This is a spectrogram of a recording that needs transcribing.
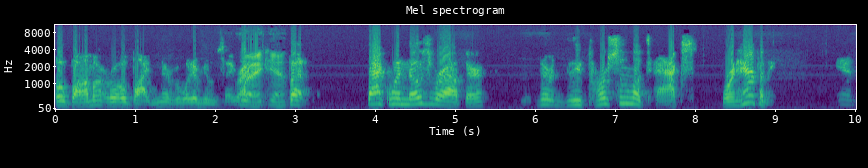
Obama or Biden or whatever you want to say, right? Right, yeah. But back when those were out there, there the personal attacks weren't happening, and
